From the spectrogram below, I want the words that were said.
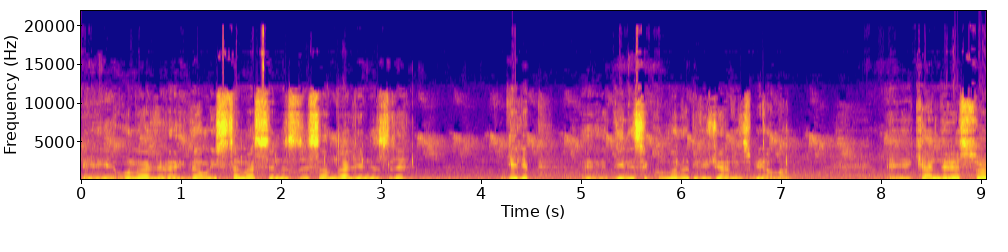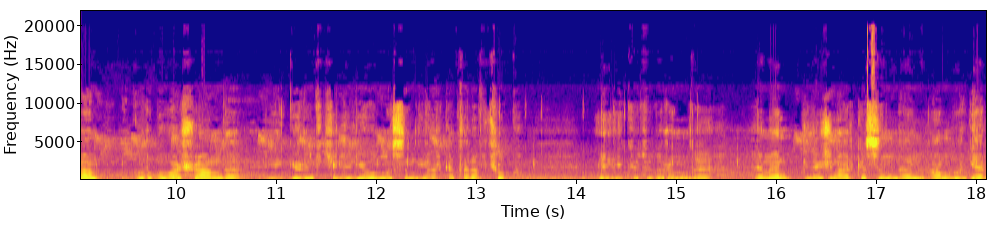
e, 10'ar liraydı ama istemezseniz de sandalyenizle gelip e, denizi kullanabileceğiniz bir alan. E, kendi restoran grubu var. Şu anda e, görüntü kirliliği olmasın diye arka taraf çok e, kötü durumda. Hemen plajın arkasından hamburger,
